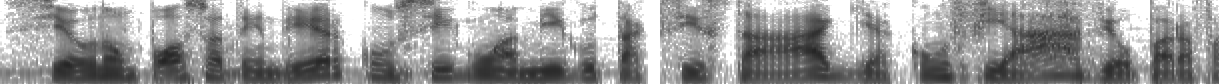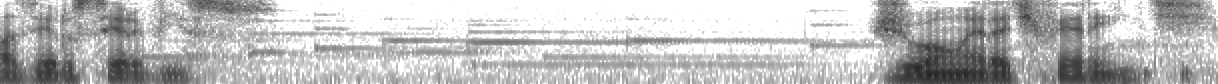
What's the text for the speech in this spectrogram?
Se eu não posso atender, consigo um amigo taxista águia confiável para fazer o serviço. João era diferente.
